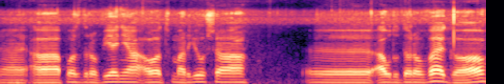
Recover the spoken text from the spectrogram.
E, A pozdrowienia od Mariusza e, outdoorowego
